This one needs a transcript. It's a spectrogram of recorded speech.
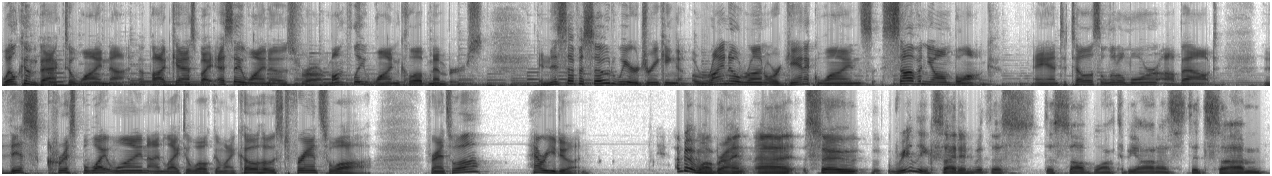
Welcome back to Wine Not, a podcast by SA Winos for our monthly wine club members. In this episode, we are drinking Rhino Run Organic Wines Sauvignon Blanc. And to tell us a little more about this crisp white wine, I'd like to welcome my co host, Francois. Francois, how are you doing? I'm doing well, Bryan. Uh, so really excited with this this Sauv Blanc. To be honest, it's um,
